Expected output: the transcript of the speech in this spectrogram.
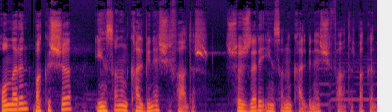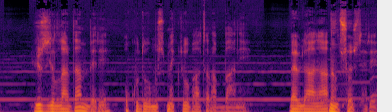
Onların bakışı insanın kalbine şifadır. Sözleri insanın kalbine şifadır. Bakın yüzyıllardan beri okuduğumuz Mektubat-ı Rabbani, Mevlana'nın sözleri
